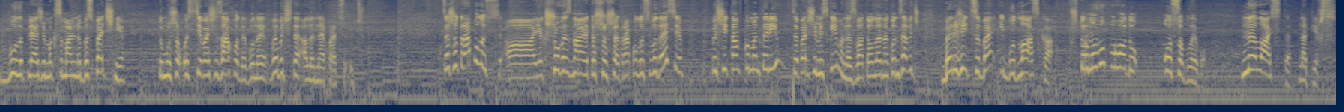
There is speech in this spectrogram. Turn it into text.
були пляжі максимально безпечні, тому що ось ці ваші заходи, вони, вибачте, але не працюють. Це що трапилось? А якщо ви знаєте, що ще трапилось в Одесі, пишіть нам в коментарі. Це перший міський. Мене звати Олена Концевич. Бережіть себе і, будь ласка, в штормову погоду особливо не лазьте на пірс.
